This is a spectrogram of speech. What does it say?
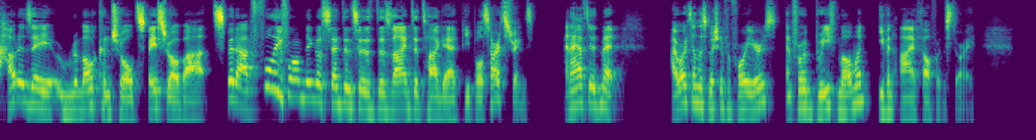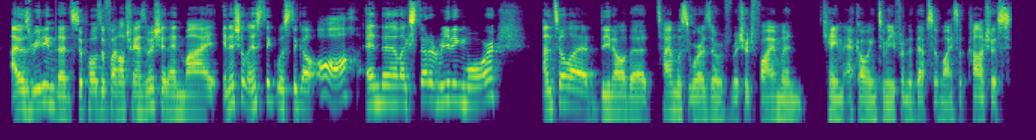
how does a remote controlled space robot spit out fully formed English sentences designed to tug at people's heartstrings? And I have to admit, I worked on this mission for four years, and for a brief moment, even I fell for the story. I was reading the supposed final transmission, and my initial instinct was to go, "Oh," and then I like started reading more until I, you know, the timeless words of Richard Feynman came echoing to me from the depths of my subconscious.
